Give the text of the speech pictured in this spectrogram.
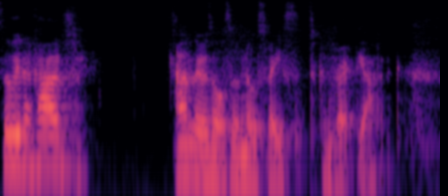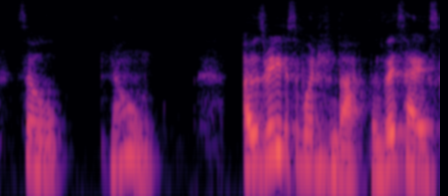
So we'd have had, and there was also no space to convert the attic. So, no. I was really disappointed from that. From this house,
